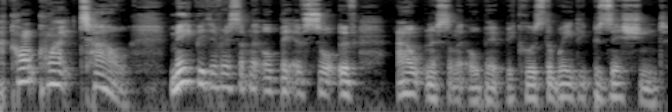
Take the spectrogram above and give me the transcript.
I can't quite tell. Maybe there is a little bit of sort of outness a little bit because the way they positioned.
